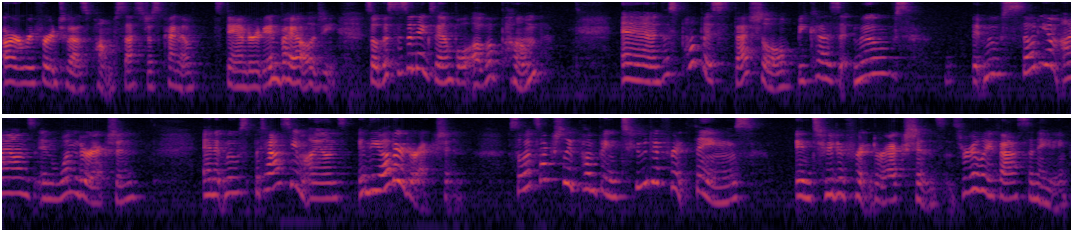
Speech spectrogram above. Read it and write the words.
are referred to as pumps. That's just kind of standard in biology. So this is an example of a pump. And this pump is special because it moves, it moves sodium ions in one direction and it moves potassium ions in the other direction. So it's actually pumping two different things in two different directions. It's really fascinating.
